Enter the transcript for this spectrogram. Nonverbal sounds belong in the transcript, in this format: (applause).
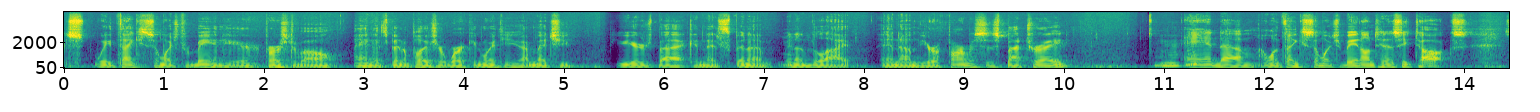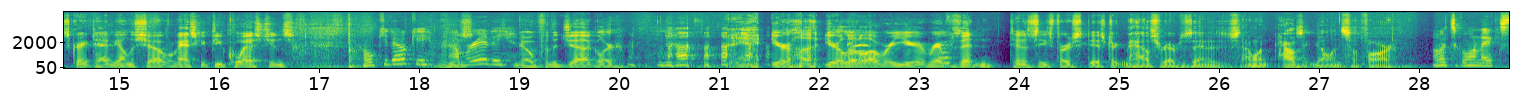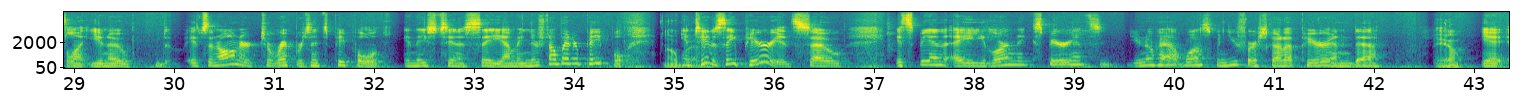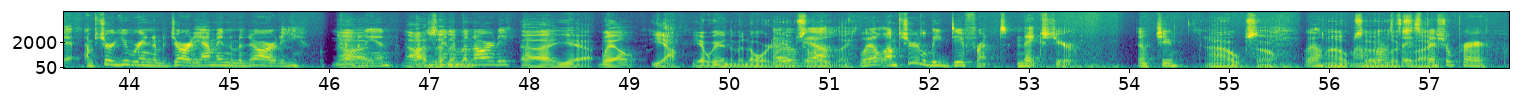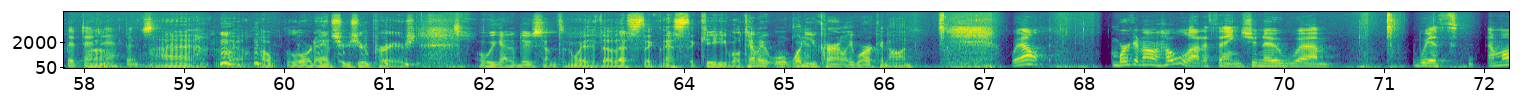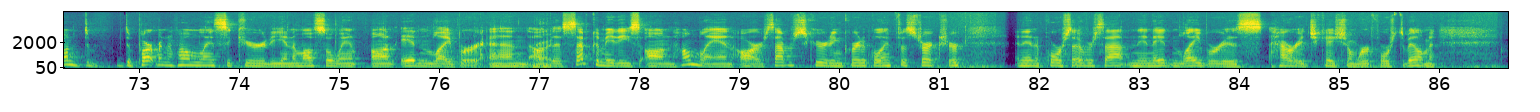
just we thank you so much for being here, first of all, and it's been a pleasure working with you. I met you a few years back, and it's been a been a delight. And um, you're a pharmacist by trade. And um, I want to thank you so much for being on Tennessee Talks. It's great to have you on the show. We're going to ask you a few questions. Okie dokie, I'm ready. Go for the juggler. (laughs) (laughs) you're you're a little over a year representing Tennessee's first district in the House of Representatives. I want how's it going so far? Oh, it's going excellent. You know, it's an honor to represent people in East Tennessee. I mean, there's no better people No in. Tennessee, period. So it's been a learning experience. You know how it was when you first got up here, and uh, Yep. yeah, I'm sure you were in the majority. I'm in the minority No, coming I, in. no, Were I was you in, the min- minority. Uh, yeah. Well, yeah, yeah. We're in the minority. Oh, absolutely. yeah. Well, I'm sure it'll be different next year, don't you? I hope so. Well, I hope I'm so. Going to say a like it. special prayer that that happens. I well, hope the Lord answers your prayers. (laughs) Well, we got to do something with it, though. That's the that's the key. Well, tell me, wh- what are you currently working on? Well, I'm working on a whole lot of things. You know, um, with I'm on D- Department of Homeland Security, and I'm also in, on Ed and Labor, and on Right. the subcommittees on Homeland are cybersecurity and critical infrastructure, and then of course oversight, and then Ed and Labor is higher education and workforce development,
